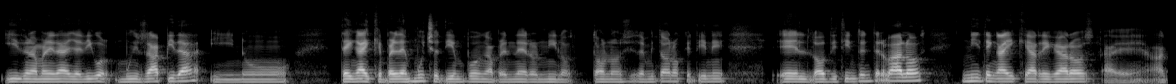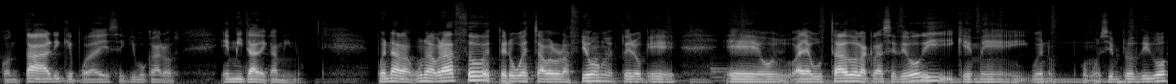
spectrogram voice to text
y de una manera, ya digo, muy rápida y no tengáis que perder mucho tiempo en aprenderos ni los tonos y semitonos que tienen eh, los distintos intervalos, ni tengáis que arriesgaros eh, a contar y que podáis equivocaros en mitad de camino. Pues nada, un abrazo, espero vuestra valoración, espero que eh, os haya gustado la clase de hoy y que me, bueno, como siempre os digo,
